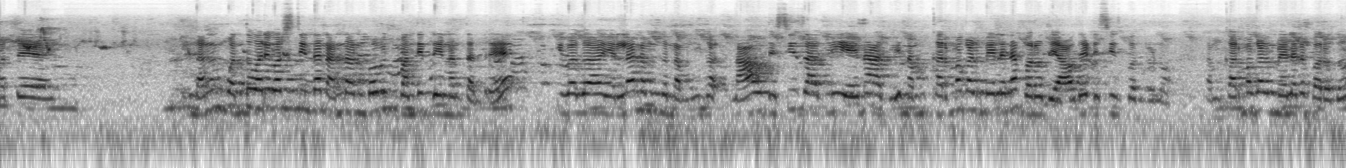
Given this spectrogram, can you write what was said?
ಮತ್ತು ನನಗೆ ಒಂದೂವರೆ ವರ್ಷದಿಂದ ನನ್ನ ಅನುಭವಕ್ಕೆ ಬಂದಿದ್ದೇನಂತಂದರೆ ಇವಾಗ ಎಲ್ಲ ನಮ್ಗೆ ನಮ್ಗೆ, ನಾವು ಡಿಸೀಸ್ ಆಗಲಿ ಏನೇ ಆಗಲಿ ನಮ್ಮ ಕರ್ಮಗಳ ಮೇಲೇ ಬರೋದು, ಯಾವುದೇ ಡಿಸೀಸ್ ಬಂದ್ರೂ ನಮ್ಮ ಕರ್ಮಗಳ ಮೇಲೇ ಬರೋದು.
